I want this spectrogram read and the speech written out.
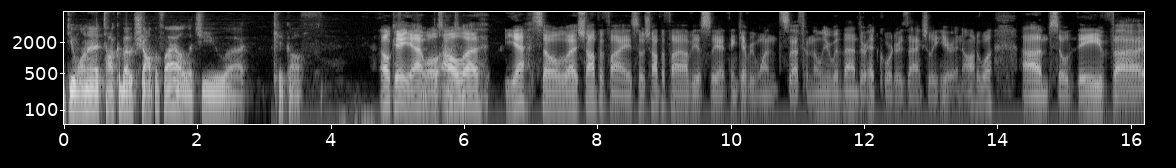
Do you want to talk about Shopify? I'll let you uh, kick off. Okay, yeah. Well, discussion. I'll. Uh, yeah, so uh, Shopify. So Shopify, obviously, I think everyone's uh, familiar with that. Their headquarters actually here in Ottawa. Um, so they've uh,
